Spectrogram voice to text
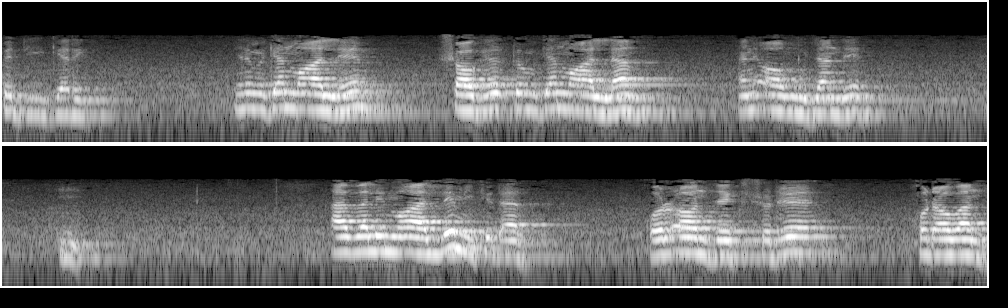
به دیگری. یعنی میگن معلم شاگرد تو میگن معلم. یعنی آموزنده. اولین معلمی که در قرآن ذکر شده خداوند.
